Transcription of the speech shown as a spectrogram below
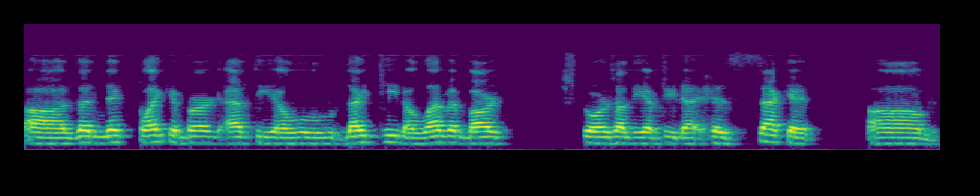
Uh, then Nick Blankenburg at the 1911 mark scores on the empty net, his second. Um,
